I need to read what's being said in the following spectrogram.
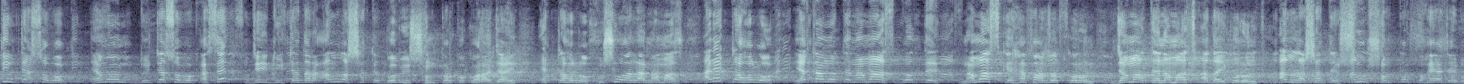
তিনটা সবক, এমন দুইটা সবক আছে, যেই দুইটা দ্বারা আল্লাহর সাথে গভীর সম্পর্ক করা যায়। একটা হলো হুসুয়ালা নামাজ, আরেকটা হলো একামতে নামাজ বলতে নামাজকে হেফাজত করুন, জামাতে নামাজ আদায় করুন, আল্লাহর সাথে সুসম্পর্ক হয়ে যাইব।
